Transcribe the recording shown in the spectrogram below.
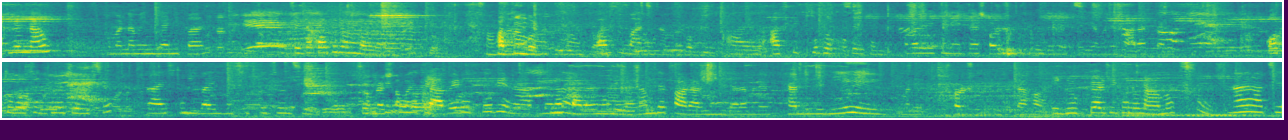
আপনার নাম আমার নাম ইন্দ্রাণী পাল সেটা কত নম্বর? পাঁচ নম্বর। আর আজকে কি হচ্ছে এখানে? আমাদের এখানে একটা সরস্বতী পুজো হচ্ছে আমাদের পাড়ার তরফ কত বছর ধরে চলছে? প্রায় কুড়ি বাইশ বছর তো চলছে। আমরা সবাই ক্লাবের উদ্যোগে না আপনারা পাড়ার মহিলারা? আমাদের পাড়ার মহিলারা মানে ফ্যামিলি নিয়েই এই মানে সরস্বতী পুজোটা হয়। এই গ্রুপটার কি কোনো নাম আছে? হ্যাঁ আছে।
